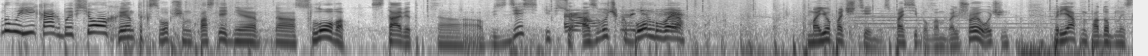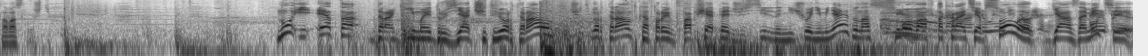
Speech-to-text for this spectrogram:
Ну и как бы все. Хентекс, в общем, последнее а, слово ставит а, здесь. И все. Озвучка бомбовая. Мое почтение. Спасибо вам большое. Очень приятно подобные слова слышать. Ну и это, дорогие мои друзья, четвертый раунд. Четвертый раунд, который вообще, опять же, сильно ничего не меняет. У нас снова автократия в соло. Я, заметьте,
